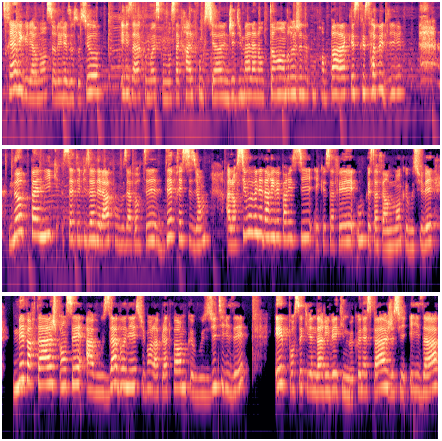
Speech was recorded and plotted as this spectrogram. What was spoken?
très régulièrement sur les réseaux sociaux. Elisa, comment est-ce que mon sacral fonctionne? J'ai du mal à l'entendre, je ne comprends pas, qu'est-ce que ça veut dire? No panique, cet épisode est là pour vous apporter des précisions. Alors si vous venez d'arriver par ici et que ça fait ou que ça fait un moment que vous suivez mes partages, pensez à vous abonner suivant la plateforme que vous utilisez. Et pour ceux qui viennent d'arriver et qui ne me connaissent pas, je suis Elisa,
